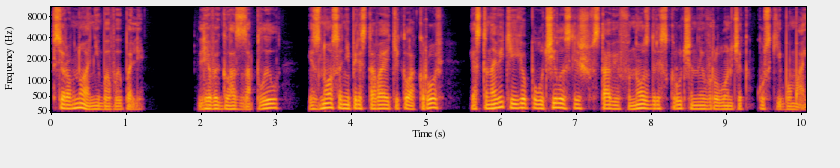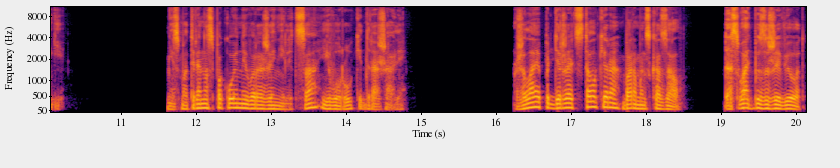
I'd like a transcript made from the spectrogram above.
Все равно они бы выпали. Левый глаз заплыл, из носа не переставая текла кровь, и остановить ее получилось лишь вставив в ноздри скрученные в рулончик куски бумаги. Несмотря на спокойное выражение лица, его руки дрожали. Желая поддержать сталкера, бармен сказал, «До свадьбы заживет.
